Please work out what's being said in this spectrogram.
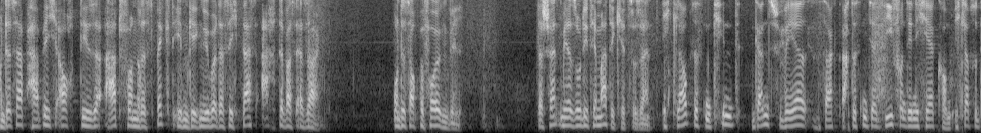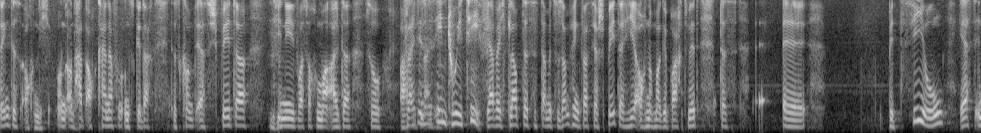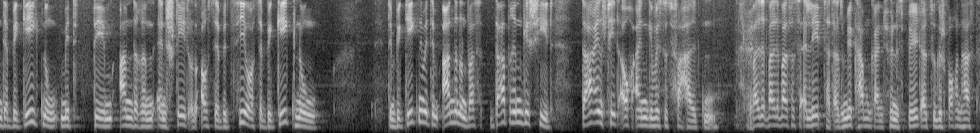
Und deshalb habe ich auch diese Art von Respekt ihm gegenüber, dass ich das achte, was er sagt. Und es auch befolgen will. Das scheint mir so die Thematik hier zu sein. Ich glaube, dass ein Kind ganz schwer sagt, ach, das sind ja die, von denen ich herkomme. Ich glaube, so denkt es auch nicht. Und, und, hat auch keiner von uns gedacht. Das kommt erst später, mhm. Teenie, was auch immer, Alter. So, ach, Vielleicht ist es intuitiv. Ja, aber ich glaube, dass es damit zusammenhängt, was ja später hier auch nochmal gebracht wird, dass äh, Beziehung erst in der Begegnung mit dem anderen entsteht und aus der Beziehung, aus der Begegnung, dem Begegnen mit dem anderen und was da drin geschieht, da entsteht auch ein gewisses Verhalten. Okay. Weil, weil, weil was erlebt hat. Also mir kam ein schönes Bild, als du gesprochen hast,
